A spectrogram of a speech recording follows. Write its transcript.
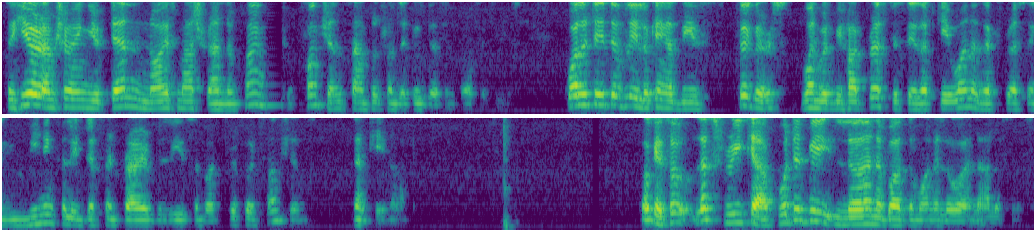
So here I'm showing you 10 noise matched random fun functions sampled from the two Gaussian processes. Qualitatively looking at these figures, one would be hard-pressed to say that K1 is expressing meaningfully different prior beliefs about preferred functions than K0. Okay, so let's recap. What did we learn about the Mauna Loa analysis?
